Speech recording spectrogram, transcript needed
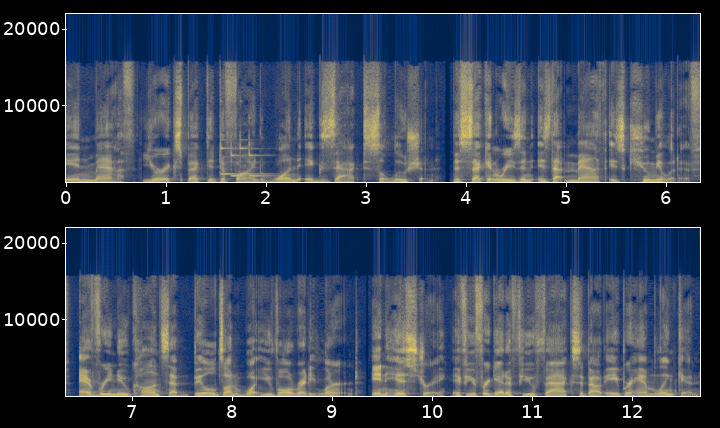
in math, you're expected to find one exact solution. The second reason is that math is cumulative. Every new concept builds on what you've already learned. In history, if you forget a few facts about Abraham Lincoln,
